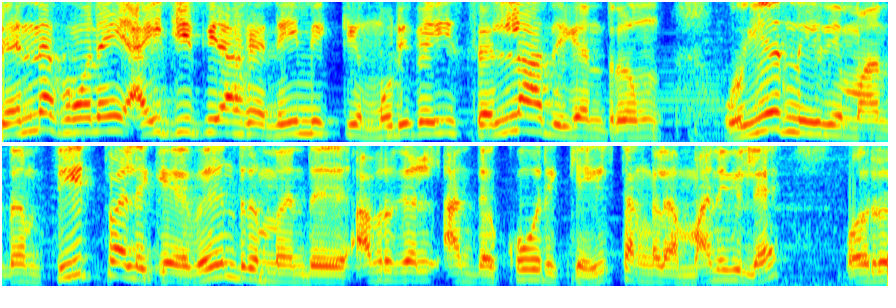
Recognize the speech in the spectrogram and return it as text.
தென்னகோனை ஐஜிபியாக நியமிக்கும் முடிவை செல்லாது என்றும் உயர் நீதிமன்றம் தீர்ப்பளிக்க வேண்டும் என்று அவர்கள் அந்த கோரிக்கையில் தங்களை மனுவில ஒரு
